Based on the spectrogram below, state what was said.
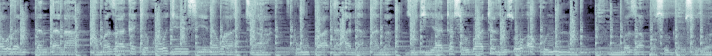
auren ɗanɗana a maza kake ko jinsi na mata kun faɗa ala'ana zuciya ta so ba ta nutso a kullum. Ba za fa su gamsu ba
